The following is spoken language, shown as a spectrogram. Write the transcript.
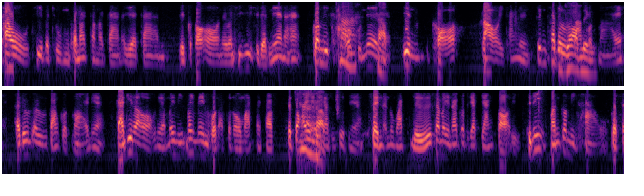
เข้าที่ประชุมคณะกรรมการอายการหรือกรอในวันที่ 21 เนี่ยนะฮะ ก็มีข่าวคุณเนตรเนี่ยยื่นขอเราอีกครั้งหนึ่ง ซึ่งถ้าดูตามกฎหมาย ถ้าดูดูตามกฎหมายเนี่ย การที่เราออกเนี่ยไม่มีไม่ไม่มีผลอัตโนมัตินะครับ จะต้องให้อัยการสูงสุดเนี่ยเซ็นอนุมัติ หรือถ้าไม่นั้นก็ยับยั้งต่ออีก ทีนี้มันก็มีข่าวกระแส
